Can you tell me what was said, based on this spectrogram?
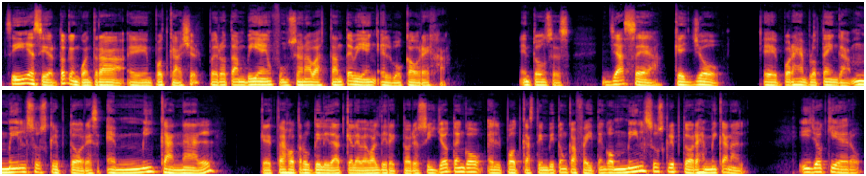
Sí, es cierto que encuentra eh, en Podcatcher, pero también funciona bastante bien el boca a oreja. Entonces, ya sea que yo, eh, por ejemplo, tenga mil suscriptores en mi canal, que esta es otra utilidad que le veo al directorio. Si yo tengo el podcast Te invito a un café y tengo mil suscriptores en mi canal y yo quiero,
